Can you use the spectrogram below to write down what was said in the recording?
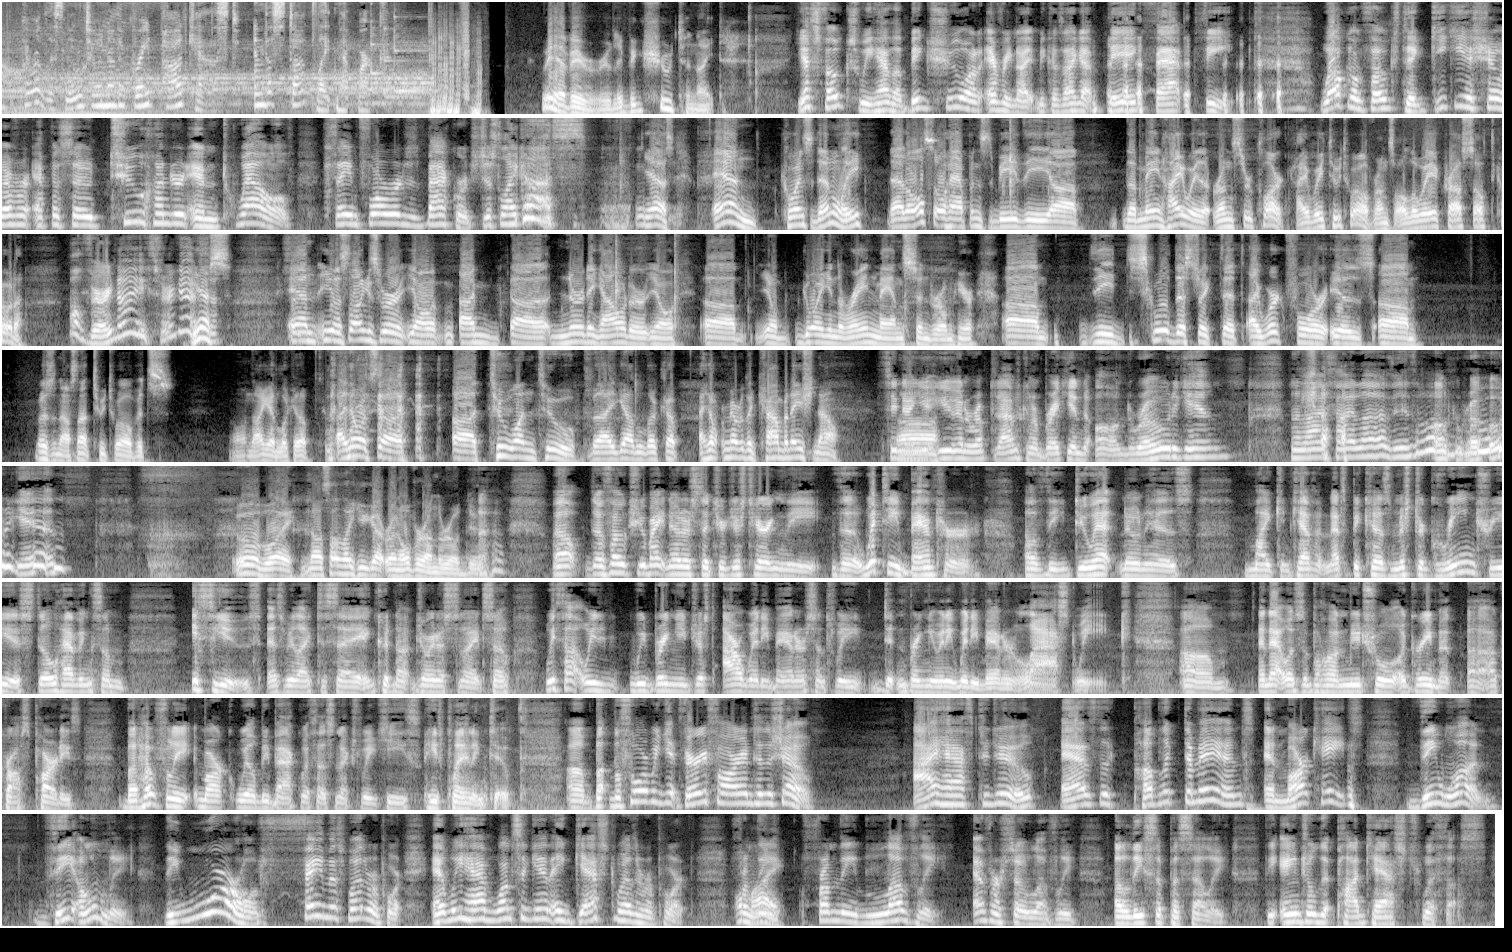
You're listening to another great podcast in the Stoplight Network. We have a really big shoe tonight. Yes, folks, we have a big shoe on every night because I got big fat feet. Welcome, folks, to Geekiest Show Ever, episode 212. Same forwards as backwards, just like us. Yes, and coincidentally, that also happens to be the uh, the main highway that runs through Clark. Highway 212 runs all the way across South Dakota. Oh, very nice, very good. Yes. And you know, as long as we're you know, I'm uh, nerding out or you know, uh, you know, going into Rain Man syndrome here. Um, the school district that I work for is um, what is it now? It's not two twelve. It's oh, now I got to look it up. I know it's uh, uh, two one two, but I got to look up. I don't remember the combination now. See, now Uh, you, you interrupted. I was going to break into On the Road again. The life I love is on the road again. Oh boy, no, it sounds like you got run over on the road, dude. Well, the folks, you might notice that you're just hearing the the witty banter of the duet known as Mike and Kevin. That's because Mr. Greentree is still having some issues, as we like to say, and could not join us tonight. So we thought we'd we'd bring you just our witty banner since we didn't bring you any witty banner last week. Um, and that was upon mutual agreement uh, across parties. But hopefully, Mark will be back with us next week. He's he's planning to. Uh, but before we get very far into the show, I have to do as the public demands and Mark hates the one, the only, the world famous weather report, and we have once again a guest weather report from my. the from the lovely, ever so lovely Elisa Pacelli, the angel that podcasts with us.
